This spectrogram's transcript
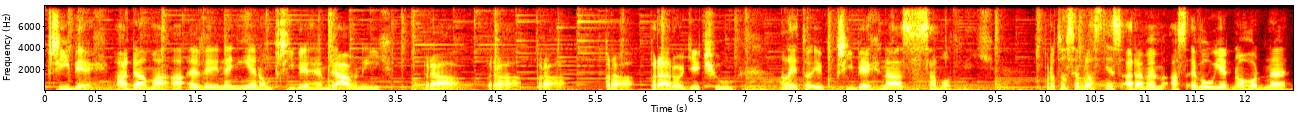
Příběh Adama a Evy není jenom příběhem dávných pra, pra, pra, pra, prarodičů, ale je to i příběh nás samotných. Proto se vlastně s Adamem a s Evou jednoho dne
